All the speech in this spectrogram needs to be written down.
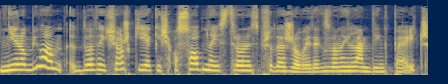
Nie robiłam dla tej książki jakiejś osobnej strony sprzedażowej, tak zwanej landing page,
